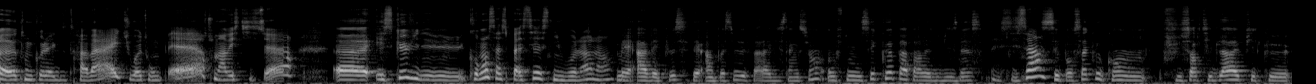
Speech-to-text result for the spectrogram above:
euh, ton collègue de travail, tu vois ton père, ton investisseur. Euh, est-ce que comment ça se passait à ce niveau-là là? Mais avec eux, c'était impossible de faire la distinction. On finissait que par parler de business. Ben, C'est ça. C'est pour ça que quand je suis sortie de là et puis que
